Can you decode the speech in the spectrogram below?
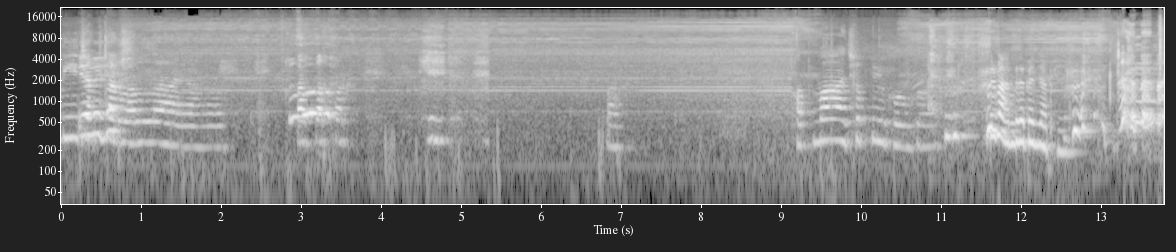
Diyeceğim Evet. vallahi ya. Bak bak bak. Bak. Fatma çok büyük oldu. Dur ben bir de ben yapayım.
